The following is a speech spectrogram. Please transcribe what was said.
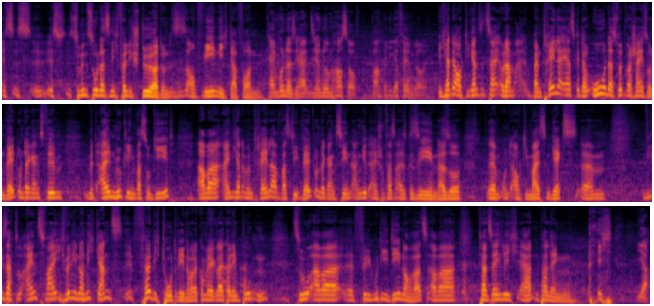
es ist, äh, es ist zumindest so, dass es nicht völlig stört und es ist auch wenig davon. Kein Wunder, sie halten sich ja nur im Haus auf. War ein billiger Film, glaube ich. Ich hatte auch die ganze Zeit, oder beim Trailer erst gedacht, oh, das wird wahrscheinlich so ein Weltuntergangsfilm mit allen möglichen, was so geht. Aber eigentlich hat man im Trailer, was die Weltuntergangsszenen angeht, eigentlich schon fast alles gesehen. Also, ähm, und auch die meisten Gags. Ähm, wie gesagt, so ein, zwei, ich würde ihn noch nicht ganz äh, völlig totreden, aber da kommen wir ja gleich bei den Punkten zu. Aber äh, für die gute Idee noch was. Aber tatsächlich, er hat ein paar Längen. Ich, ja,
